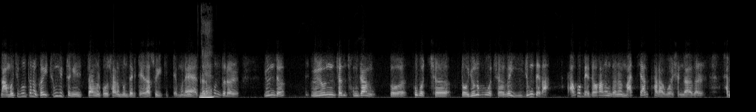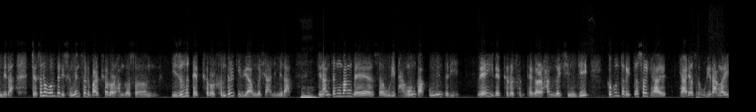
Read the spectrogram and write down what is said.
나머지 분들은 거의 중립적인 입장을 보수하는 분들이 대다수 있기 때문에 그런 네. 분들을 윤전 윤전 총장 그 후보 측또 윤 후보 측의 이중대다라고 매도하는 것은 맞지 않다라고 생각을 합니다. 재선 의원들이 성명서를 발표를 한 것은 이준석 대표를 흔들기 위한 것이 아닙니다. 음. 지난 정당대회에서 우리 당원과 국민들이 왜 이 대표를 선택을 한 것인지 그분들의 뜻을 헤아려서 우리 당의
